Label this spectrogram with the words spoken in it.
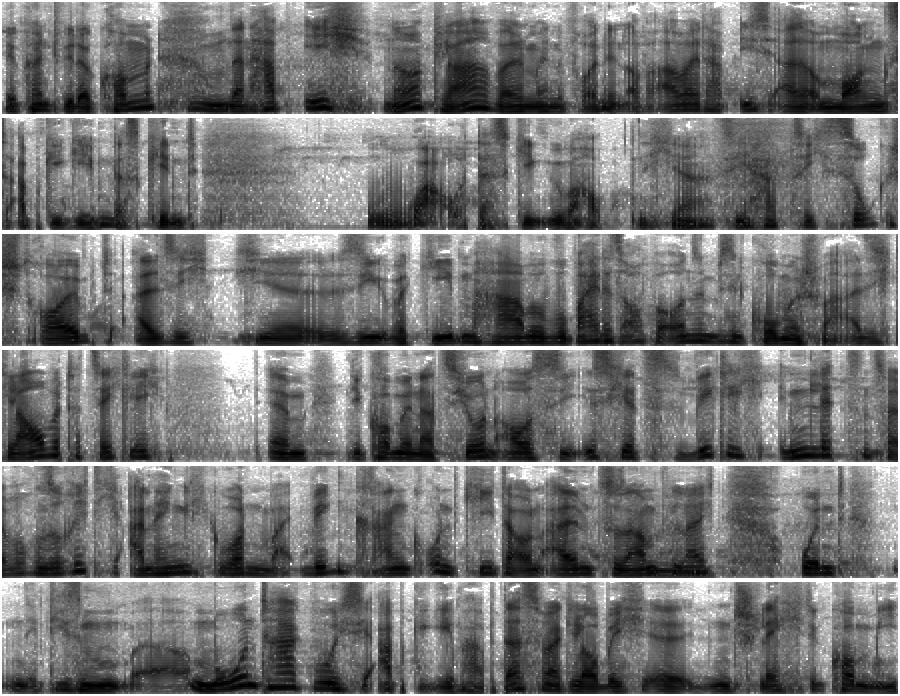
ihr könnt wieder kommen. Und dann habe ich, ne, klar, weil meine Freundin auf Arbeit, habe ich also morgens abgegeben, das Kind. Wow, das ging überhaupt nicht, ja. Sie hat sich so gesträubt, als ich hier sie übergeben habe, wobei das auch bei uns ein bisschen komisch war. Also ich glaube tatsächlich, ähm, die Kombination aus, sie ist jetzt wirklich in den letzten zwei Wochen so richtig anhänglich geworden, wegen krank und Kita und allem zusammen vielleicht. Und diesen äh, Montag, wo ich sie abgegeben habe, das war, glaube ich, äh, eine schlechte Kombi.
